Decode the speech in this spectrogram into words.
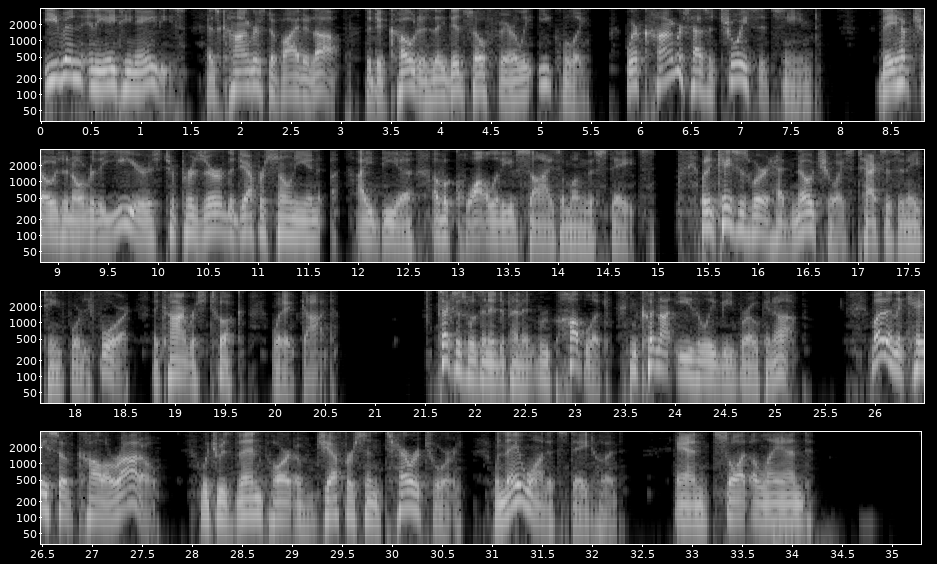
Even in the 1880s, as Congress divided up the Dakotas, they did so fairly equally. Where Congress has a choice, it seemed, they have chosen over the years to preserve the Jeffersonian idea of equality of size among the states. But in cases where it had no choice, Texas in 1844, the Congress took what it got. Texas was an independent republic and could not easily be broken up. But in the case of Colorado, which was then part of Jefferson Territory, when they wanted statehood and sought a land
